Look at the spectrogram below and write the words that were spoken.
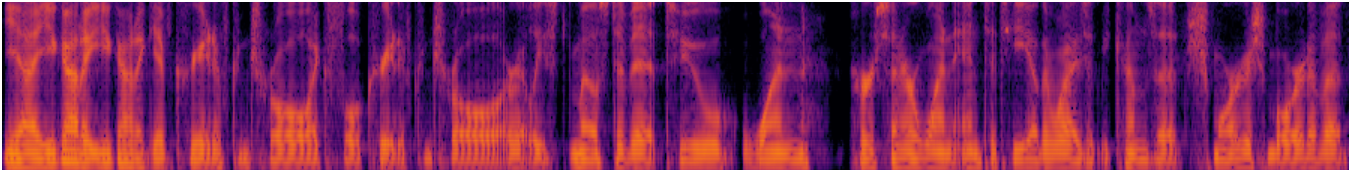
yeah, you gotta you gotta give creative control, like full creative control, or at least most of it, to one person or one entity. Otherwise, it becomes a smorgasbord of a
